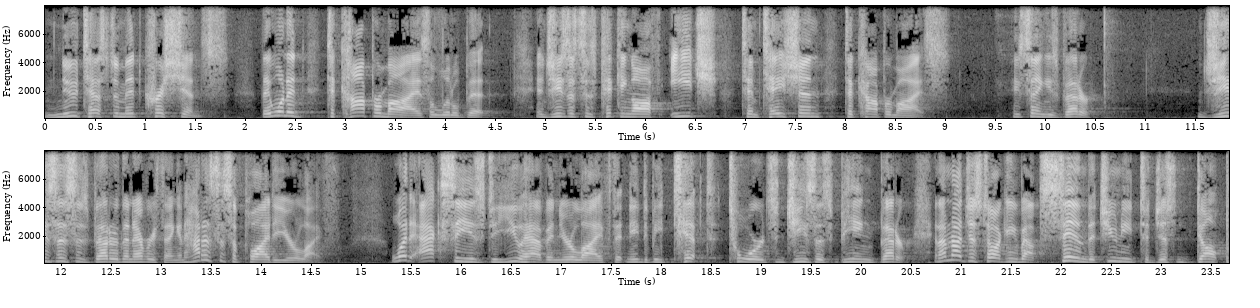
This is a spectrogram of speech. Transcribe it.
New Testament Christians. They wanted to compromise a little bit. And Jesus is picking off each temptation to compromise. He's saying he's better. Jesus is better than everything. And how does this apply to your life? What axes do you have in your life that need to be tipped towards Jesus being better? And I'm not just talking about sin that you need to just dump.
